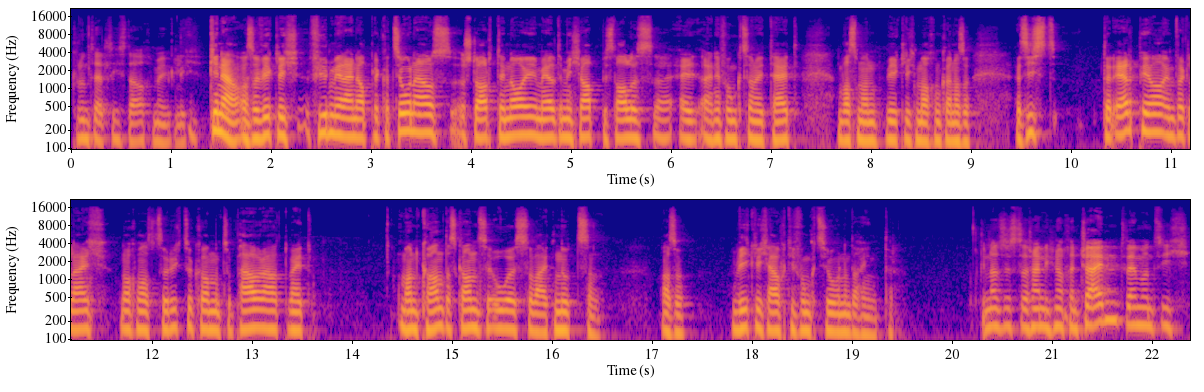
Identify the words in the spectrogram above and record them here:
grundsätzlich ist auch möglich. Genau, also wirklich führe mir eine Applikation aus, starte neu, melde mich ab, ist alles äh, eine Funktionalität, was man wirklich machen kann. Also es ist der RPA im Vergleich, nochmals zurückzukommen zu Power Automate, man kann das ganze OS soweit nutzen. Also wirklich auch die Funktionen dahinter. Genau, das ist wahrscheinlich noch entscheidend, wenn man sich,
